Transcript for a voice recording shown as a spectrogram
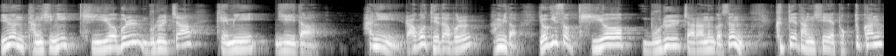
이는 당신이 기업을 물을 자 됨이니이다 하니라고 대답을 합니다. 여기서 기업 물을 자라는 것은 그때 당시에 독특한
